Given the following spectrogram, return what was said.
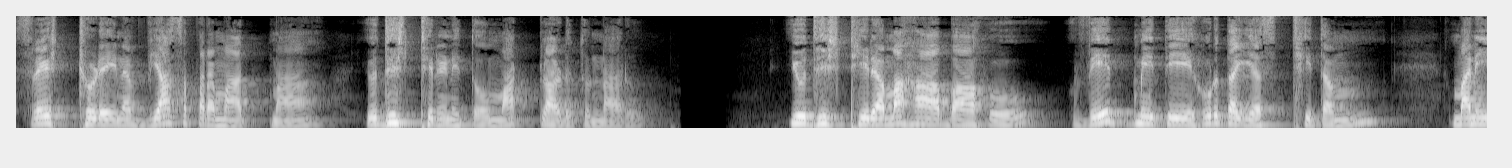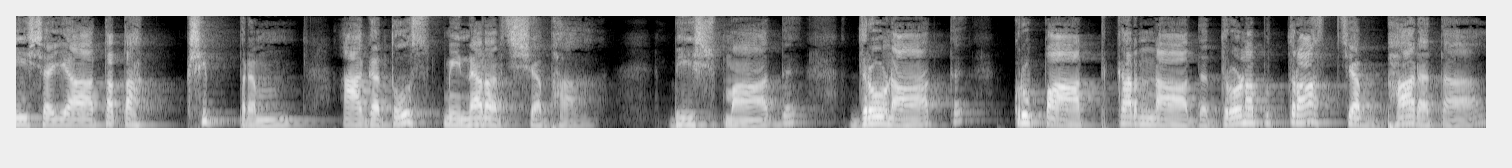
శ్రేష్ఠుడైన వ్యాస పరమాత్మ యుధిష్ఠిరునితో మాట్లాడుతున్నారు. యుధిష్ఠిర మహాబాహో వేద్మితే హృదయస్థితం మనీషయా తత క్షిప్రం ఆగతోస్మి నరర్షభ భీష్మాద్ ద్రోణాత్ కృపాత్ కర్ణాద్ ద్రోణపుత్రాశ్చ భారత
